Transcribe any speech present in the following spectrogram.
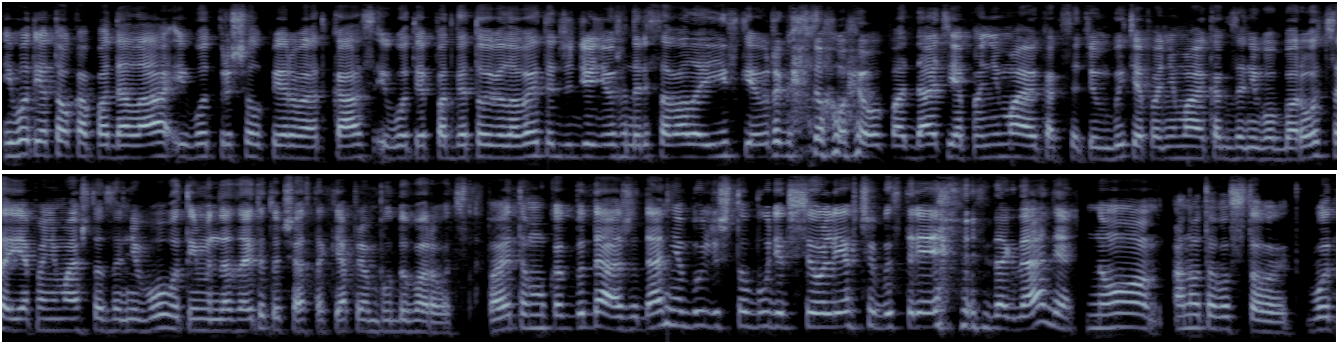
И вот я только подала, и вот пришел первый отказ, и вот я подготовила в этот же день, я уже нарисовала иск, я уже готова его подать, я понимаю, как с этим быть, я понимаю, как за него бороться, я понимаю, что за него, вот именно за этот участок я прям буду бороться. Поэтому, как бы, да, ожидания были, что будет все легче, быстрее и так далее, но оно того стоит. Вот,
